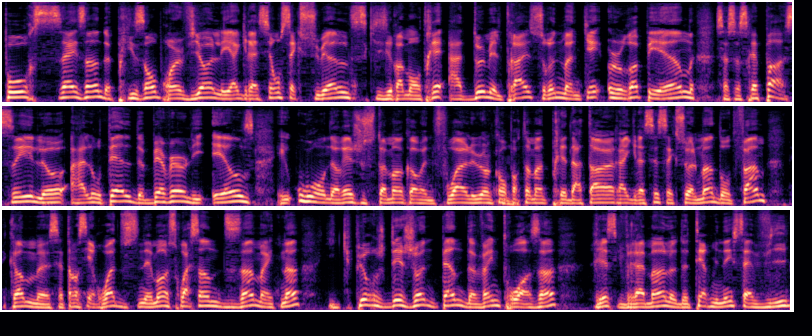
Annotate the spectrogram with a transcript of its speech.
pour 16 ans de prison pour un viol et agression sexuelle, ce qui remonterait à 2013 sur une mannequin européenne. Ça se serait passé là à l'hôtel de Beverly Hills et où on aurait justement encore une fois eu un comportement de prédateur, agressé sexuellement d'autres femmes. Mais comme euh, cet ancien roi du cinéma a 70 ans maintenant, il purge déjà une peine de 23 ans risque vraiment là, de terminer sa vie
